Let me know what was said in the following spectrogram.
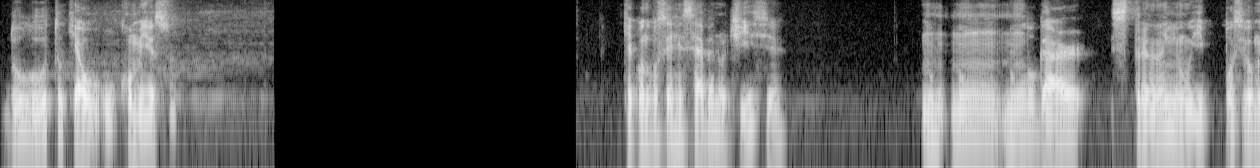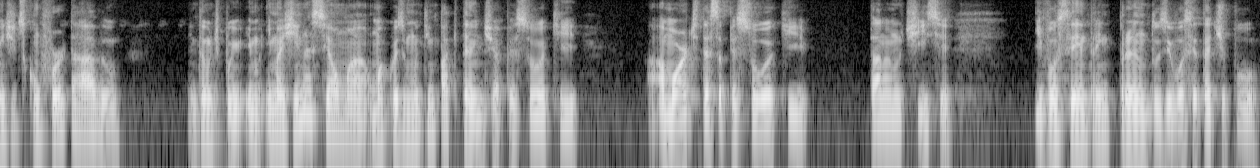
do luto, que é o, o começo. Que é quando você recebe a notícia num, num, num lugar estranho e possivelmente desconfortável. Então, tipo, im- imagina se é uma, uma coisa muito impactante a pessoa que. a morte dessa pessoa que tá na notícia, e você entra em prantos e você tá, tipo,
